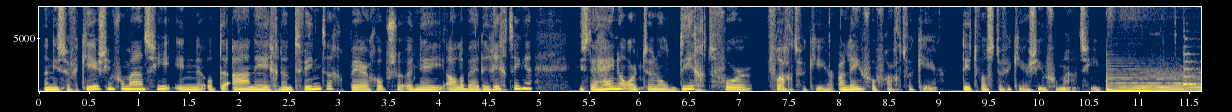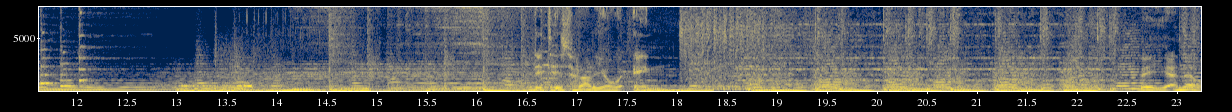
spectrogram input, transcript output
Dan is er verkeersinformatie. In, op de A29, Berg op nee, allebei de richtingen... is de Heineoortunnel dicht voor vrachtverkeer. Alleen voor vrachtverkeer. Dit was de verkeersinformatie. Dit is Radio 1. WNL.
